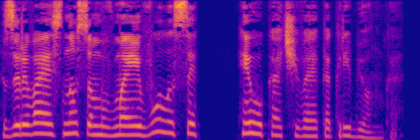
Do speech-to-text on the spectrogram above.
зарываясь носом в мои волосы и укачивая, как ребенка.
